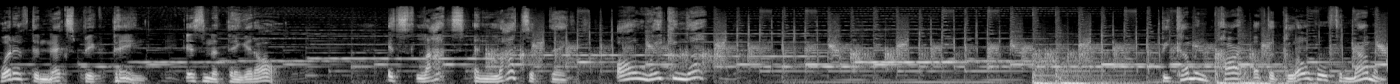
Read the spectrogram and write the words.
What if the next big thing isn't a thing at all? It's lots and lots of things all waking up. Becoming part of the global phenomenon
